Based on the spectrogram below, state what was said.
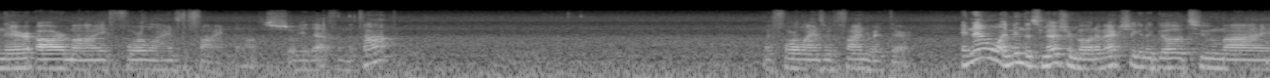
And there are my four lines defined. I'll just show you that from the top. My four lines are defined right there. And now while I'm in this measure mode, I'm actually going to go to my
